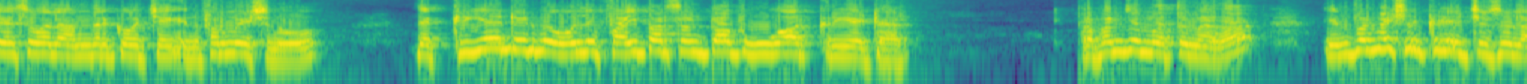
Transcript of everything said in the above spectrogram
చేసే వాళ్ళందరికీ వచ్చే information the created by only five percent of who are creator ప్రపంచం మొత్తం మీద ఇన్ఫర్మేషన్ క్రియేట్ చేసే వాళ్ళ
